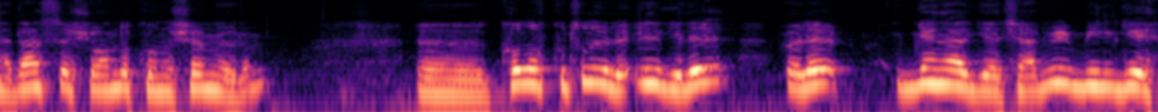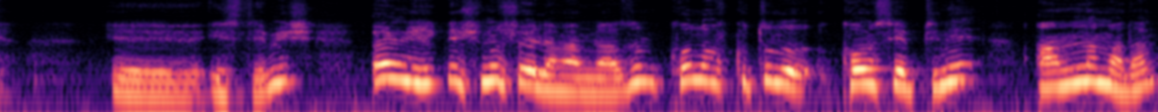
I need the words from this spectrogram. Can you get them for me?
nedense şu anda konuşamıyorum. Ee, Call of Cthulhu ile ilgili öyle genel geçer bir bilgi e, istemiş. Öncelikle şunu söylemem lazım. Call of Cthulhu konseptini anlamadan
